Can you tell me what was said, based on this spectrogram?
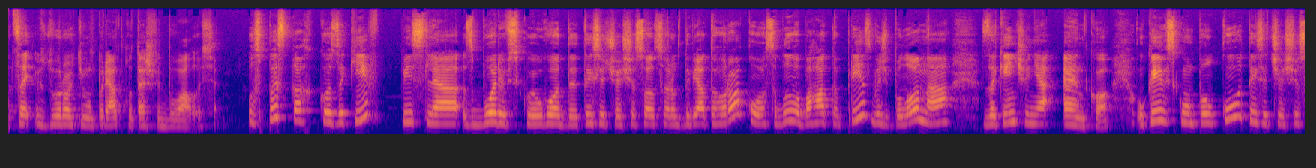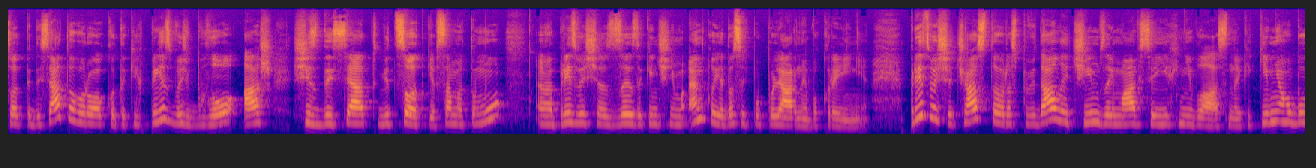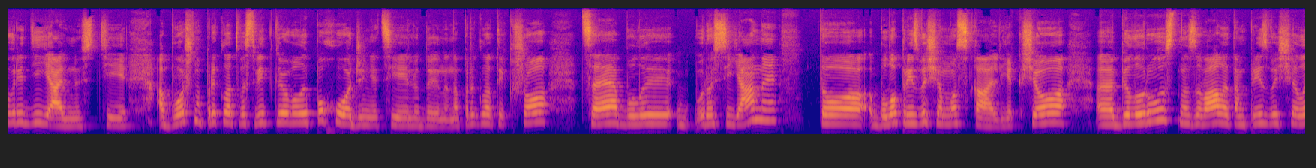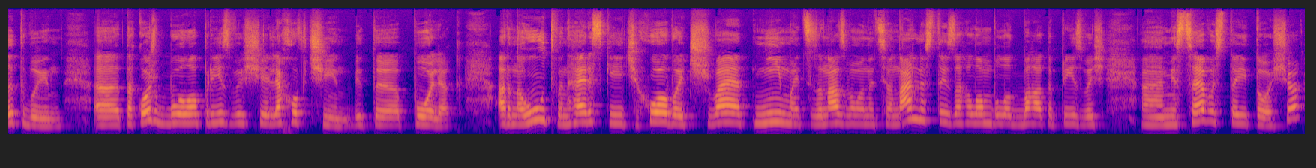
це і в зворотньому порядку теж відбувалося. У списках козаків після Зборівської угоди 1649 року особливо багато прізвищ було на закінчення Енко. У Київському полку 1650 року таких прізвищ було аж 60%. Саме тому е, прізвище з закінченням енко є досить популярний в Україні. Прізвище часто розповідали, чим займався їхній власник, який в нього був рід діяльності, або ж, наприклад, висвітлювали походження цієї людини. Наприклад, якщо це були росіяни. То було прізвище Москаль. Якщо е, білорус називали там прізвище Литвин, е, також було прізвище Ляховчин від е, поляк, Арнаут, Венгерський, Чехович, Швед, Німець за назвами національностей. Загалом було багато прізвищ місцевостей тощо.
